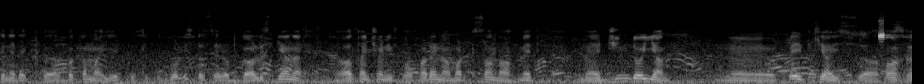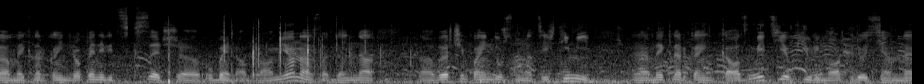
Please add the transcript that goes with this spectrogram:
կներեք ԲԿՄ երկուսի ֆուտբոլիստը Սերոբ Գալստյանը Ղալթանչյանի փոխարեն համար 20 Ահմեդ Ջինդոյան պետք է այս խաղը մեկնարկային րոպեներից սկսեր Ռուբեն Աբրահամյանը, սակայն նա վերջին պահին դուրս մնաց իր թիմի մեկնարկային կազմից եւ Յուրի Մարտիրոսյանն է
